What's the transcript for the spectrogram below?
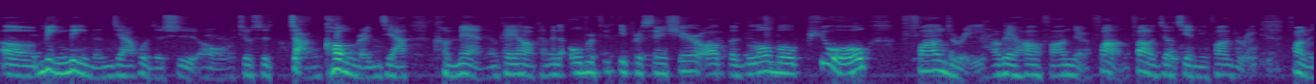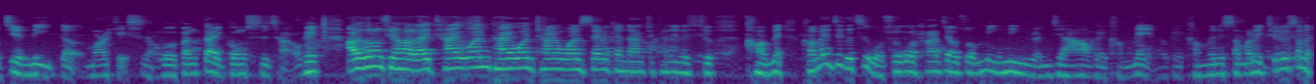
呃命令人家或者是哦就是掌控人家，command，OK 哈，command over fifty percent share of the global pure foundry，OK 哈，founder，found，found 叫建立 foundry，放。建立的 market 市场或者翻代工市场，OK，好了，各位同学好，来台湾台湾台湾 semiconductor continues to command，command 这个字我说过，它叫做命令人家，OK，command，OK，command somebody to do something，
